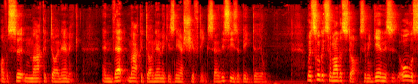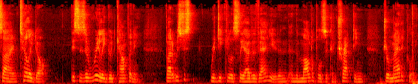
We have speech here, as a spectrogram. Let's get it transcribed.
of a certain market dynamic, and that market dynamic is now shifting. So this is a big deal. Let's look at some other stocks, and again, this is all the same. Teladoc, this is a really good company, but it was just ridiculously overvalued, and, and the multiples are contracting dramatically.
